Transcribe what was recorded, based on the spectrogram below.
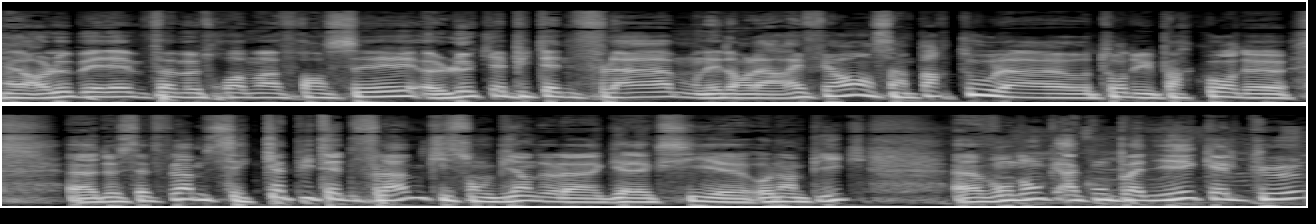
Alors le BLM, fameux trois mois français, le capitaine Flamme, on est dans la référence hein, partout là autour du parcours de de cette flamme. Ces capitaines Flamme qui sont bien de la galaxie olympique vont donc accompagner quelques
